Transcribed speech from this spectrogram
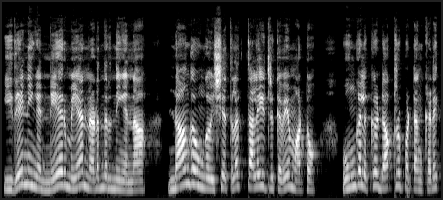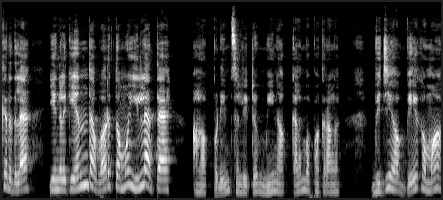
இதே நீங்க நேர்மையா நடந்திருந்தீங்கன்னா நாங்க உங்க விஷயத்துல தலையிட்டு இருக்கவே மாட்டோம். உங்களுக்கு டாக்டர் பட்டம் கிடைக்கிறதுல எங்களுக்கு எந்த வருத்தமும் இல்ல அப்படின்னு சொல்லிட்டு மீனா கிளம்ப பார்க்குறாங்க விஜயா வேகமா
